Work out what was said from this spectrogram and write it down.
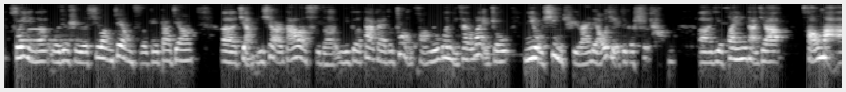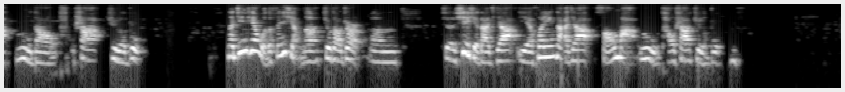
所以呢，我就是希望这样子给大家。呃，讲一下 Dallas 的一个大概的状况。如果你在外州，你有兴趣来了解这个市场，啊，也欢迎大家扫码入到淘沙俱乐部。那今天我的分享呢，就到这儿。嗯，谢谢大家，也欢迎大家扫码入淘沙俱乐部。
